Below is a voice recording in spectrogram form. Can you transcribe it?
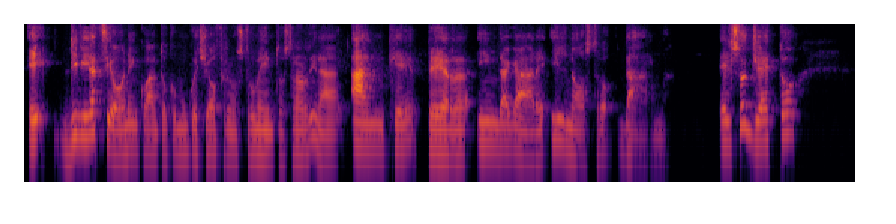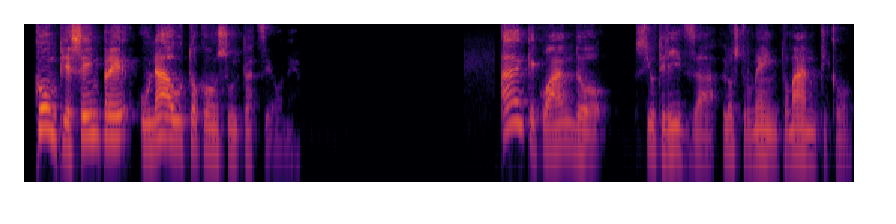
e divinazione in quanto comunque ci offre uno strumento straordinario anche per indagare il nostro Dharma. E il soggetto compie sempre un'autoconsultazione. Anche quando si utilizza lo strumento mantico,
